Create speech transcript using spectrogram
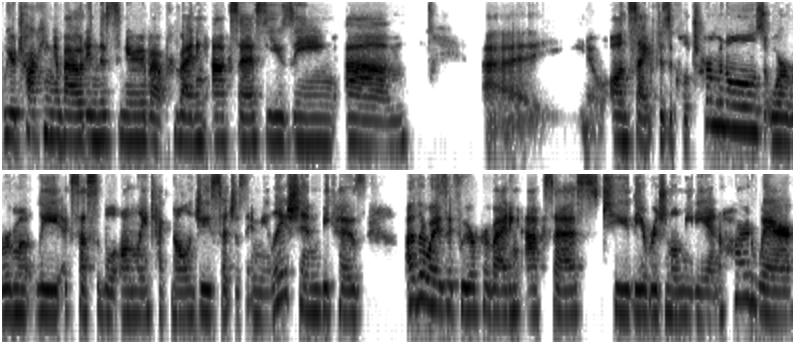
we're talking about in this scenario about providing access using um, uh, you know, on-site physical terminals or remotely accessible online technologies such as emulation because otherwise if we were providing access to the original media and hardware,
